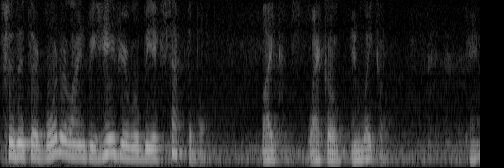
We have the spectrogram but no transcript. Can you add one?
so that their borderline behavior will be acceptable, like Wacko and Waco. Okay?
